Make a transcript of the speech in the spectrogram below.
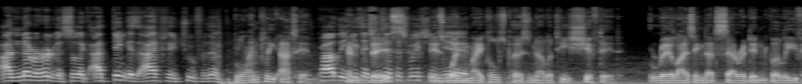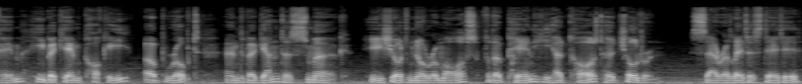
I never heard of it, so like I think it's actually true for them. Blankly at him. Probably and this is yeah. when Michael's personality shifted. Realizing that Sarah didn't believe him, he became cocky, abrupt, and began to smirk. He showed no remorse for the pain he had caused her children. Sarah later stated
